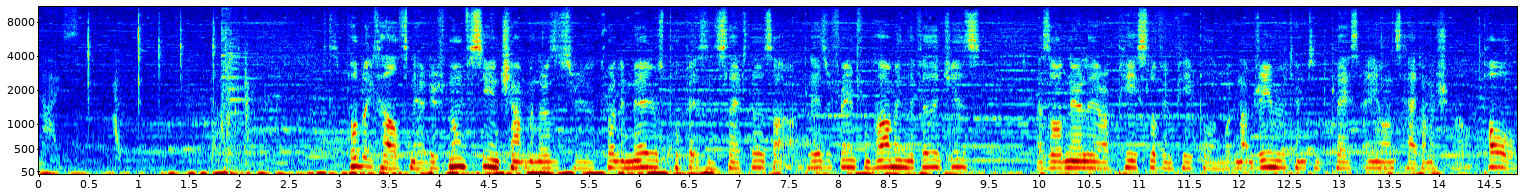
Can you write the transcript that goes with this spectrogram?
nice. Public health note. Due to unforeseen enchantment, there is currently murderous puppets enslaved to those that please refrain from harming the villagers, as ordinarily they are peace-loving people and would not dream of attempting to place anyone's head on a sharp pole.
